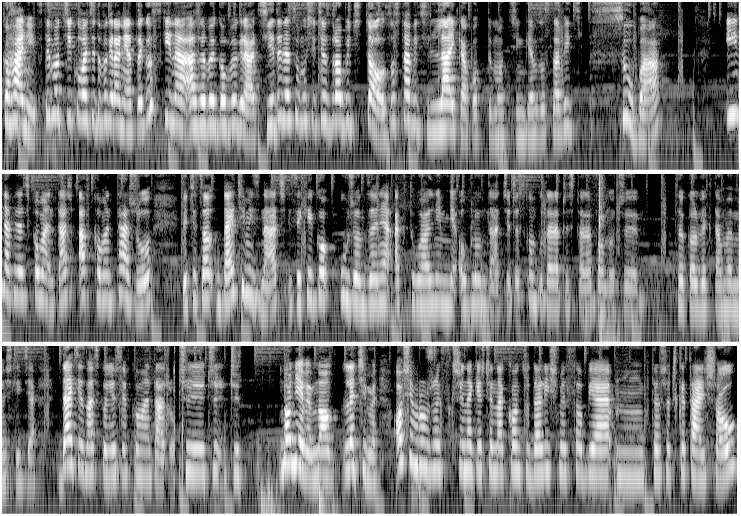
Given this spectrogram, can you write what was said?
kochani, w tym odcinku macie do wygrania tego skina, a żeby go wygrać, jedyne co musicie zrobić to zostawić lajka pod tym odcinkiem, zostawić suba i napisać komentarz, a w komentarzu, wiecie co, dajcie mi znać, z jakiego urządzenia aktualnie mnie oglądacie, czy z komputera, czy z telefonu, czy cokolwiek tam wymyślicie. Dajcie znać koniecznie w komentarzu. Czy, czy, czy, no nie wiem, no lecimy. Osiem różnych skrzynek jeszcze na końcu daliśmy sobie mm, troszeczkę tańszą.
